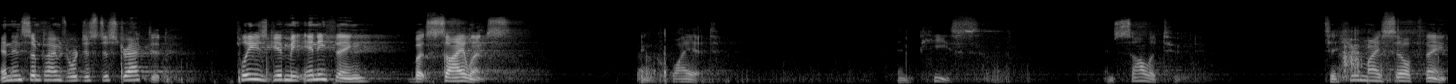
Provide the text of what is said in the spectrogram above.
And then sometimes we're just distracted. Please give me anything but silence and quiet and peace and solitude. To hear myself think.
